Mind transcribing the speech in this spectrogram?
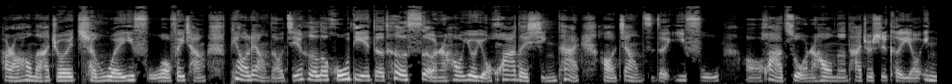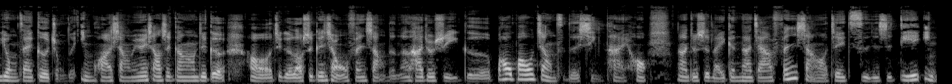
好，然后呢，它就会成为一幅哦非常漂亮的，结合了蝴蝶的特色，然后又有花的形态，好，这样子的一幅呃画作，然后呢，它就是可以有应用在各种的印花上面，因为像是刚刚这这个。哦，这个老师跟小红分享的呢，它就是一个包包这样子的形态哈、那就是来跟大家分享哦。这次就是蝶影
